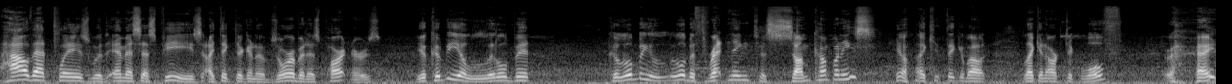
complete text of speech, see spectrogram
how that plays with MSSPs. I think they're going to absorb it as partners, it could be a little bit, could little be a little bit threatening to some companies. You know, like you think about like an Arctic Wolf, right?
